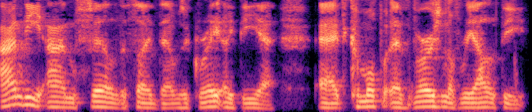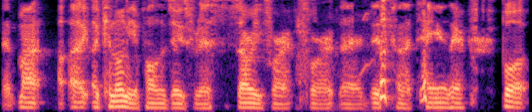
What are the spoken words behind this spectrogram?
Andy and Phil decided that it was a great idea uh, to come up with a version of reality. Uh, Matt, I, I can only apologize for this. Sorry for for uh, this kind of tale here, but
